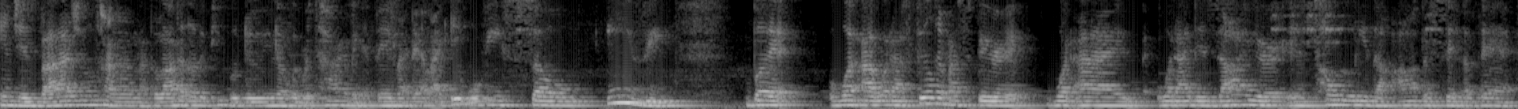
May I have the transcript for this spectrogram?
and just bide your time like a lot of other people do, you know, with retirement and things like that. Like, it will be so easy. But what I what I feel in my spirit, what I what I desire is totally the opposite of that.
